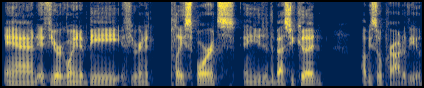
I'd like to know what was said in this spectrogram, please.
And if you're going to be if you're going to play sports and you did the best you could, I'll be so proud of you.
